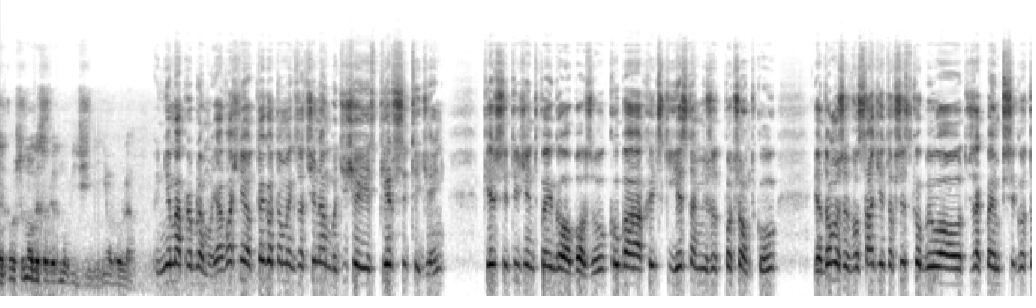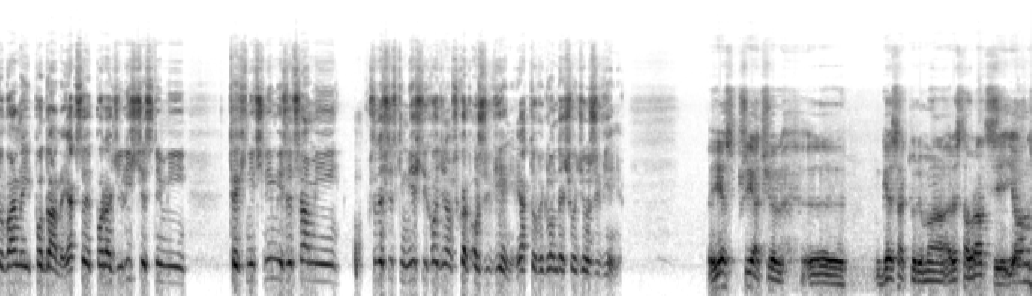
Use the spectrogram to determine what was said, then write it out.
po prostu mogę sobie odmówić i nie ma problemu. Nie ma problemu. Ja właśnie od tego Tomek zaczynam, bo dzisiaj jest pierwszy tydzień. Pierwszy tydzień twojego obozu. Kuba Chycki jest tam już od początku. Wiadomo, że w osadzie to wszystko było, że tak powiem, przygotowane i podane. Jak sobie poradziliście z tymi technicznymi rzeczami, przede wszystkim jeśli chodzi na przykład o żywienie? Jak to wygląda, jeśli chodzi o żywienie? Jest przyjaciel y, Gesa, który ma restaurację i on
